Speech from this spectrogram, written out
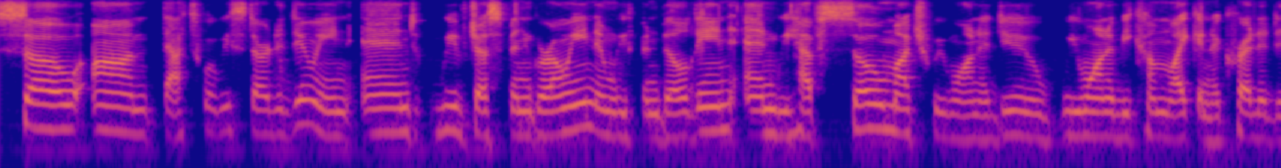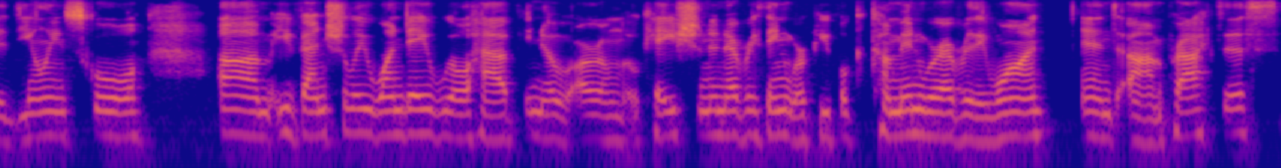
So um, that's what we started doing. And we've just been growing and we've been building, and we have so much we want to do. We want to become like an accredited dealing school. Um, eventually, one day we'll have you know our own location and everything where people could come in wherever they want and um, practice.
